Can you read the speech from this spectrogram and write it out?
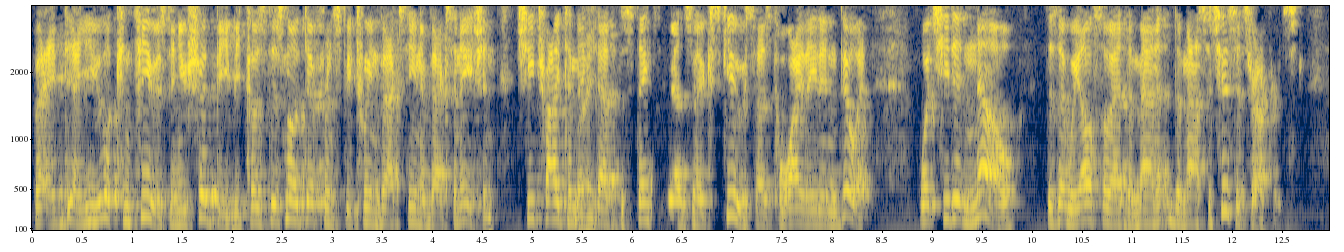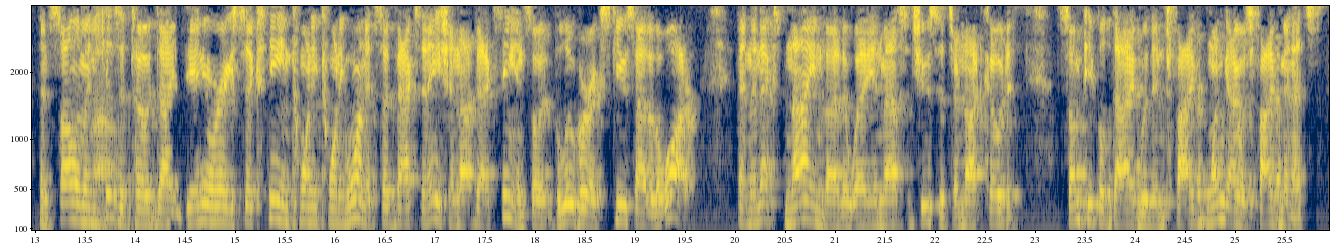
But you look confused, and you should be, because there's no difference between vaccine and vaccination. She tried to make right. that distinction as an excuse as to why they didn't do it. What she didn't know is that we also had the, Man- the Massachusetts records. And Solomon wow. Kizito died January 16, 2021. It said vaccination, not vaccine. So it blew her excuse out of the water. And the next nine, by the way, in Massachusetts are not coded. Some people died within five, one guy was five minutes.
